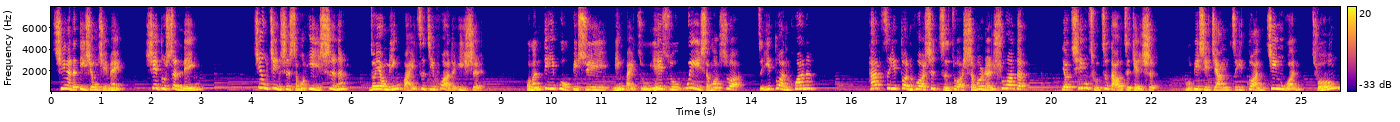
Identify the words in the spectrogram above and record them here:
亲爱的弟兄姐妹，亵渎圣灵。究竟是什么意思呢？若要明白这句话的意思，我们第一步必须明白主耶稣为什么说这一段话呢？他这一段话是指做什么人说的？要清楚知道这件事，我们必须将这一段经文从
